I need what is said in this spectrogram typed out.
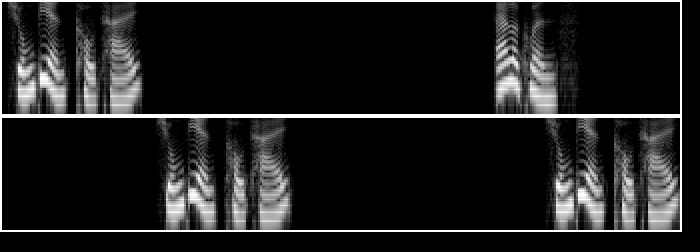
雄辩口才。Eloquence. 雄辩口才。雄辩口才。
